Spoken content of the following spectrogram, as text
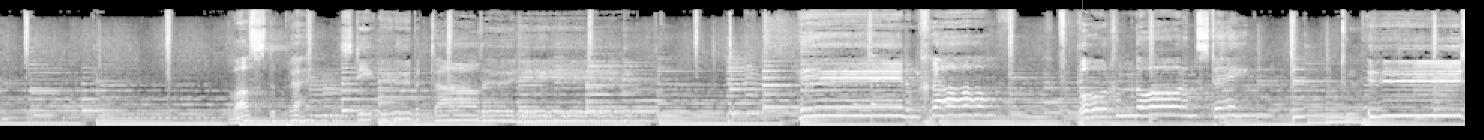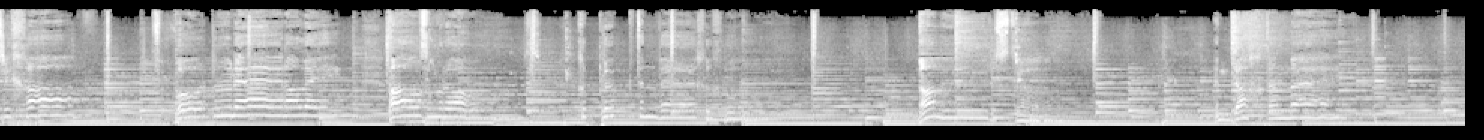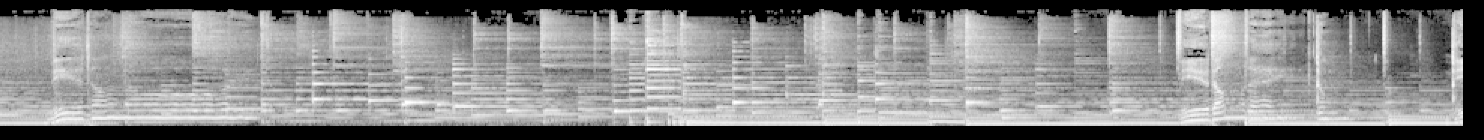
Was de prijs die u betaalde, Heer. In een graf, verborgen door een steen, toen u zich gaf geplukt en weggegooid. Nam u de straat en dacht aan mij meer dan ooit. Meer dan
